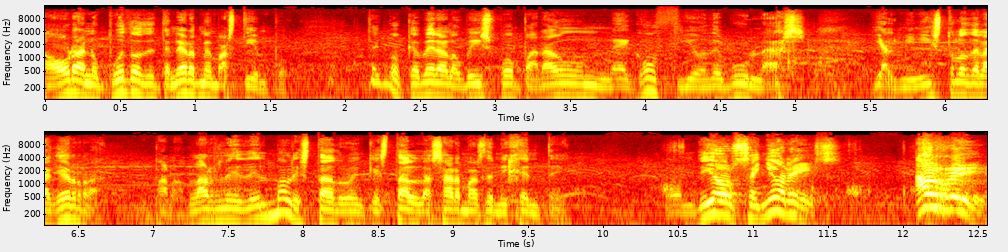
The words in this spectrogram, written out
Ahora no puedo detenerme más tiempo. Tengo que ver al obispo para un negocio de bulas y al ministro de la guerra para hablarle del mal estado en que están las armas de mi gente. ¡Con Dios, señores! ¡Arre!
